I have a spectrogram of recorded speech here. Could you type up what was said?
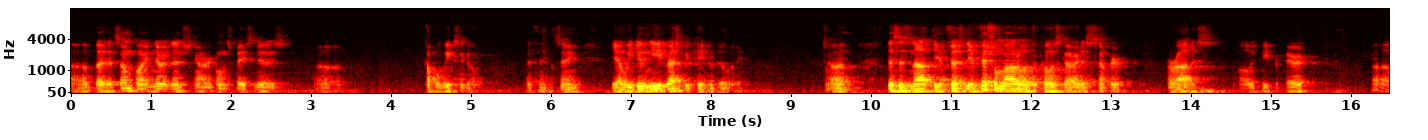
uh, but at some point, there was an interesting article in Space News, uh, a couple of weeks ago, I think, saying, yeah, we do need rescue capability. Uh, this is not the official, the official motto of the Coast Guard is Semper Paratus, always be prepared. Uh,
